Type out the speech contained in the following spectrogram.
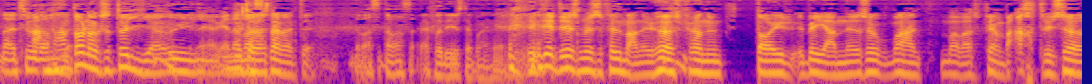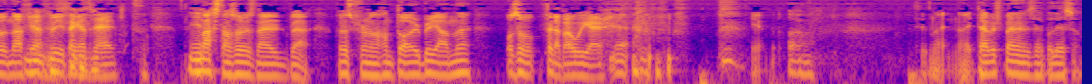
Nej, tror det. Han tar nok så tullja. tulja. Nej, det var stämmer inte. Det var så, det var så. Jag får det just det på en. Det är det som är så filmen när du hörs på honom dör i början och så var han var fem bara åter i söna för jag vet inte rätt. Nästan så är det när bara hörs på han dör i början och så för det bara vi är. Ja. Nej, nej, det var spännande att på läsa.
